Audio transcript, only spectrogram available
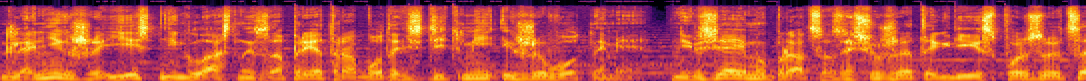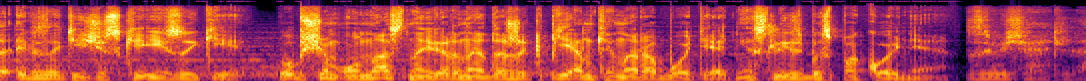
Для них же есть негласный запрет работать с детьми и животными. Нельзя им и браться за сюжеты, где используются экзотические языки. В общем, у нас, наверное, даже к пьянке на работе отнеслись бы спокойнее. Замечательно.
